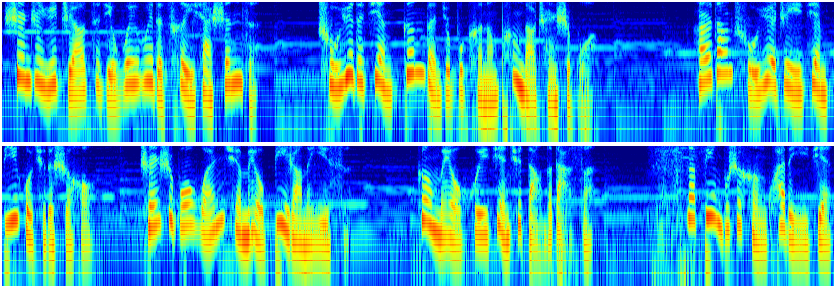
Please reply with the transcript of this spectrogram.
甚至于只要自己微微的侧一下身子，楚月的剑根本就不可能碰到陈世伯。而当楚月这一剑逼过去的时候，陈世伯完全没有避让的意思，更没有挥剑去挡的打算。那并不是很快的一剑，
